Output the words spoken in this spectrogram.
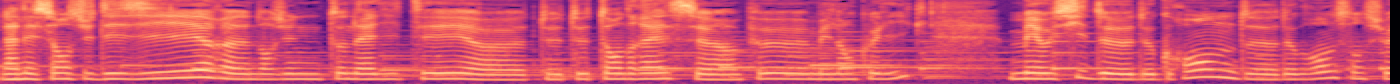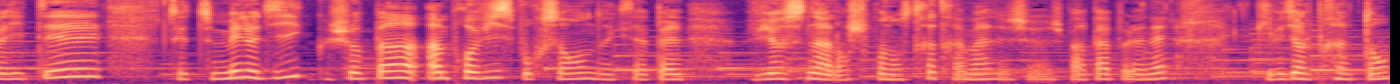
la naissance du désir dans une tonalité de, tendresse un peu mélancolique. Mais aussi de, de grande, de grande sensualité. Cette mélodie que Chopin improvise pour Sand, qui s'appelle Wiosna. Alors je prononce très très mal, je, ne parle pas polonais, qui veut dire le printemps.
